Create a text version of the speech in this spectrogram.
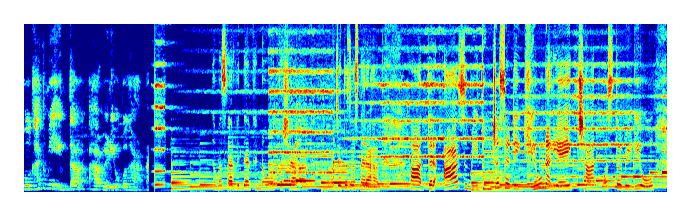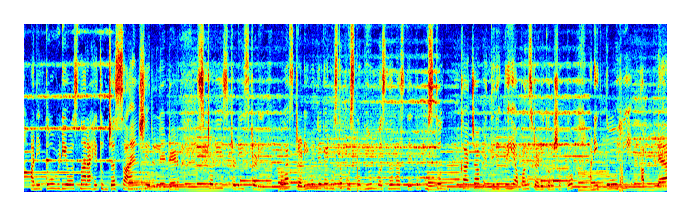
बघा तुम्ही एकदा हा व्हिडिओ बघा. नमस्कार विद्यार्थ्यांनो कसे आहात? मजेतच असणार आहात. हां तर आज मी तुमच्यासाठी घेऊन आली आहे एक छान मस्त व्हिडिओ. आणि तो व्हिडिओ असणार आहे तुमच्या सायन्सशी रिलेटेड स्टडी स्टडी स्टडी बघा स्टडी म्हणजे काही नुसतं पुस्तक घेऊन बसणं नसते तर पुस्तकाच्या व्यतिरिक्तही आपण स्टडी करू शकतो. आणि तोही आपल्या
